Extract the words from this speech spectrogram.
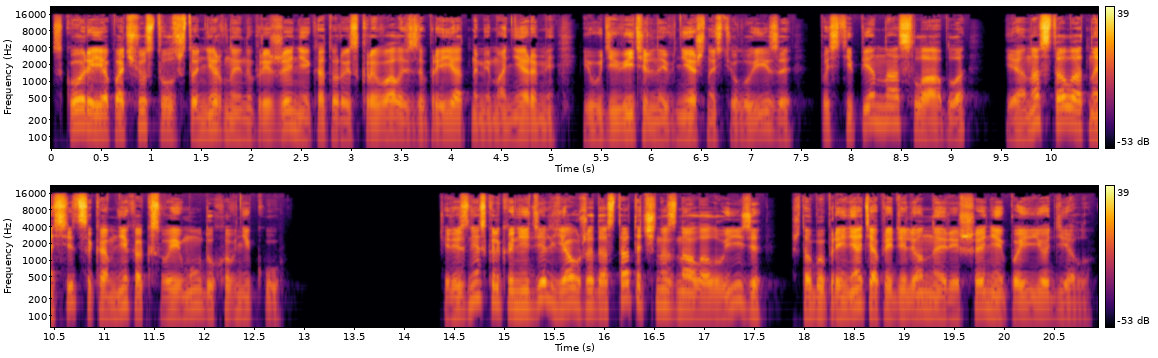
Вскоре я почувствовал, что нервное напряжение, которое скрывалось за приятными манерами и удивительной внешностью Луизы, постепенно ослабла, и она стала относиться ко мне как к своему духовнику. Через несколько недель я уже достаточно знал о Луизе, чтобы принять определенное решение по ее делу.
